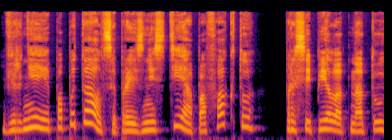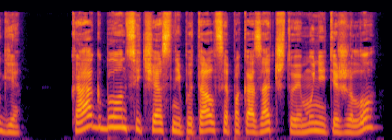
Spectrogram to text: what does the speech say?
Вернее, попытался произнести, а по факту просипел от натуги. Как бы он сейчас ни пытался показать, что ему не тяжело, —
